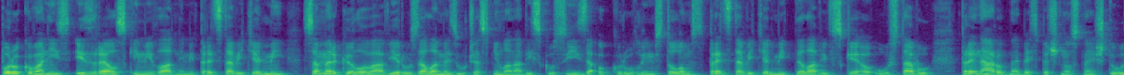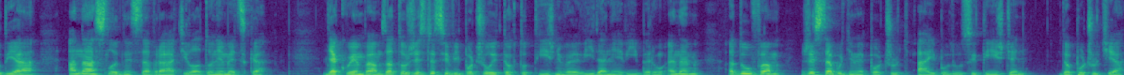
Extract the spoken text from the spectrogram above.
Po rokovaní s izraelskými vládnymi predstaviteľmi sa Merkelová v Jeruzaleme zúčastnila na diskusii za okrúhlým stolom s predstaviteľmi Tel Avivského ústavu pre národné bezpečnostné štúdia a následne sa vrátila do Nemecka. Ďakujem vám za to, že ste si vypočuli tohto týždňové výdanie výberu NM a dúfam, že sa budeme počuť aj budúci týždeň. Do počutia.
